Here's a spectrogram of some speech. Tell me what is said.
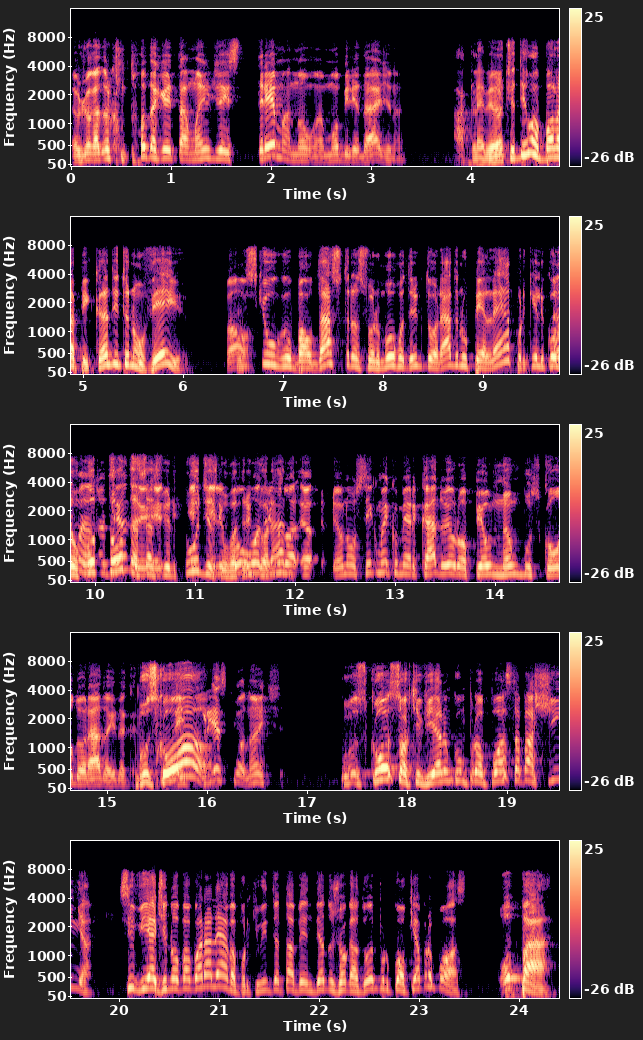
É um jogador com todo aquele tamanho de extrema mobilidade, né? Ah, Kleber, eu te dei uma bola picando e tu não veio. Bom, Diz que o, o Baldasso transformou o Rodrigo Dourado no Pelé, porque ele colocou não, todas as virtudes ele, ele, do Rodrigo, Rodrigo Dourado. Eu, eu, não sei como é que o mercado europeu não buscou o Dourado ainda. Cara. Buscou! É impressionante. Buscou, só que vieram com proposta baixinha. Se vier de novo agora, leva, porque o Inter está vendendo o jogador por qualquer proposta. Opa!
